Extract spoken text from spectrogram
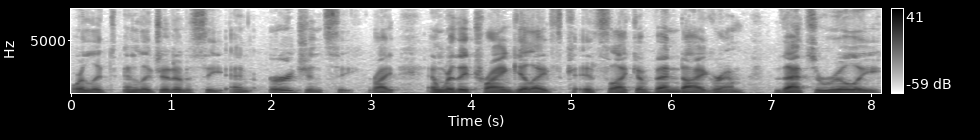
or and legitimacy and urgency, right? And where they triangulate, it's like a Venn diagram. That's really,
